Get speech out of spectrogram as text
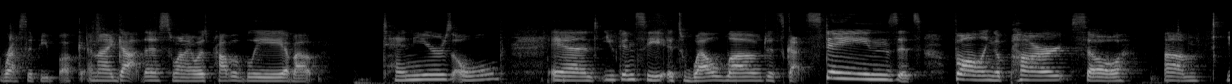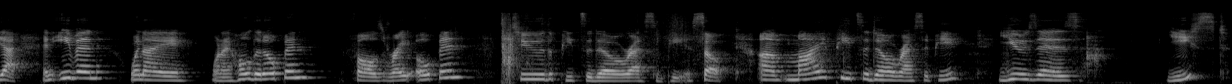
recipe book. And I got this when I was probably about 10 years old. And you can see it's well loved. It's got stains, it's falling apart. So um, yeah, and even when I, when I hold it open, it falls right open to the pizza dough recipe. So um, my pizza dough recipe uses yeast,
